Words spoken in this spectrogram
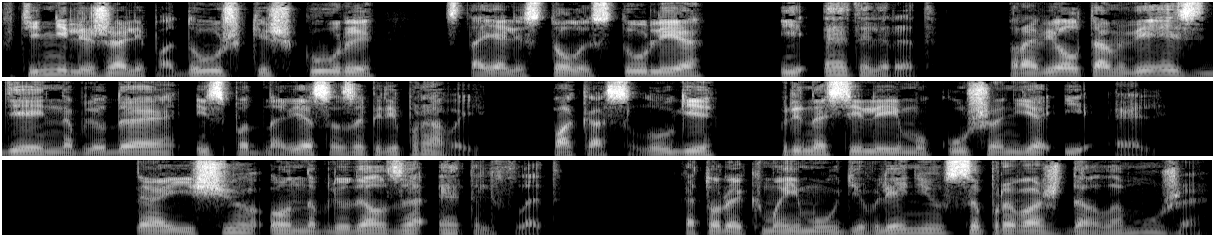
В тени лежали подушки, шкуры, стояли стол и стулья, и Этельред провел там весь день, наблюдая из-под навеса за переправой, пока слуги приносили ему кушанья и эль. А еще он наблюдал за Этельфлет, которая, к моему удивлению, сопровождала мужа.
